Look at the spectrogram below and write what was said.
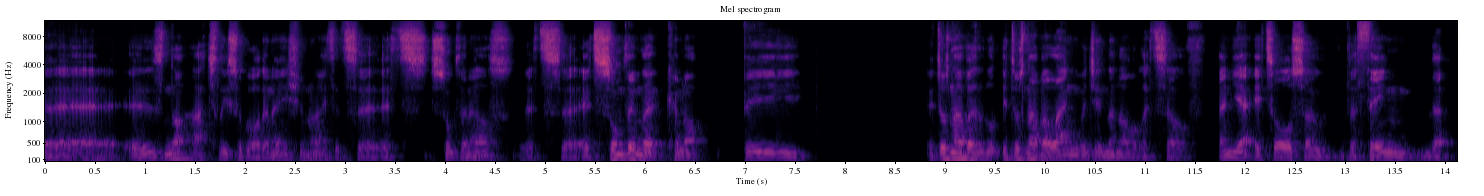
uh, is not actually subordination, right? It's uh, it's something else. It's uh, it's something that cannot be. It doesn't have a it doesn't have a language in the novel itself, and yet it's also the thing that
